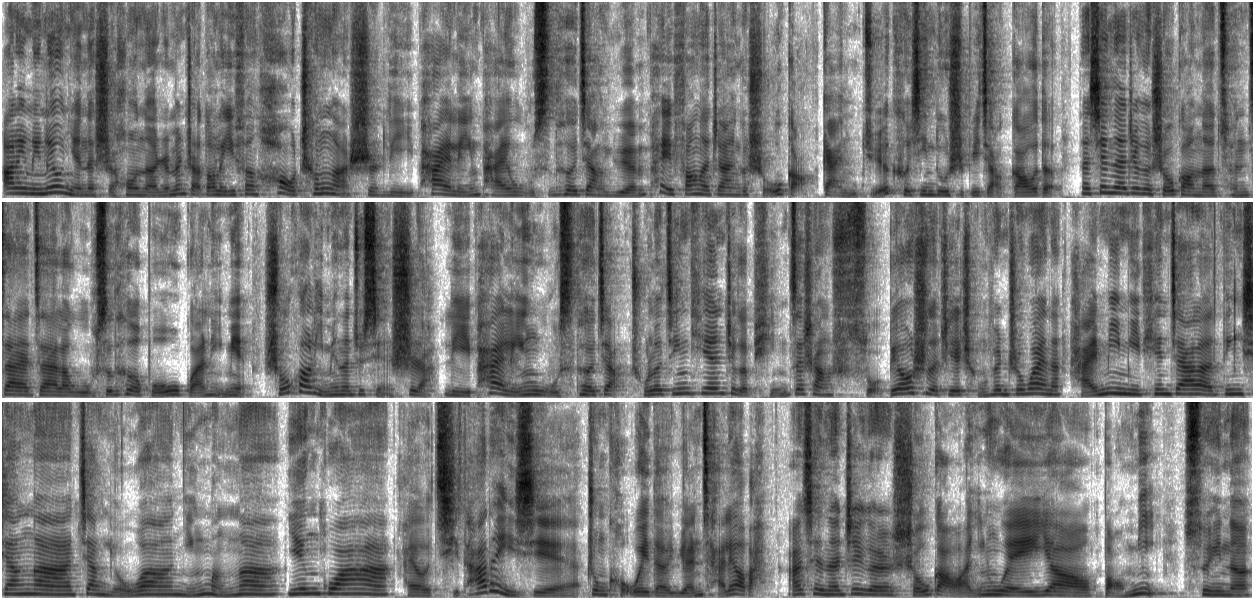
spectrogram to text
二零零六年的时候呢，人们找到了一份号称啊是李派林牌伍斯特酱原配方的这样一个手稿，感觉可信度是比较高的。那现在这个手稿呢，存在在了伍斯特博物馆里面。手稿里面呢就显示啊，李派林伍斯特酱除了今天这个瓶子上所标示的这些成分之外呢，还秘密添加了丁香啊、酱油啊、柠檬啊、腌瓜啊，还有其他的一些重口味的原材料吧。而且呢。这个手稿啊，因为要保密，所以呢，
